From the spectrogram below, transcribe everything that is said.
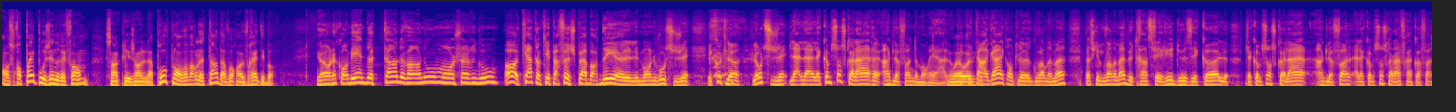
on ne se fera pas imposer une réforme sans que les gens l'approuvent, puis on va avoir le temps d'avoir un vrai débat. Et On a combien de temps devant nous, mon cher Hugo? Ah, quatre, OK, parfait. Je peux aborder euh, mon nouveau sujet. Écoute, là, l'autre sujet, la, la- la commission scolaire euh, anglophone de Montréal, Ouais, ouais, qui est en guerre contre le gouvernement parce que le gouvernement veut transférer deux écoles de la commission scolaire anglophone à la commission scolaire francophone.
